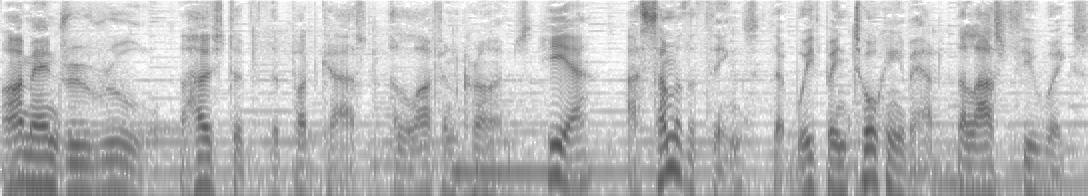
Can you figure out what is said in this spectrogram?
I'm Andrew Rule, the host of the podcast A Life and Crimes. Here are some of the things that we've been talking about the last few weeks.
